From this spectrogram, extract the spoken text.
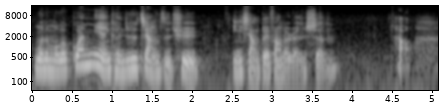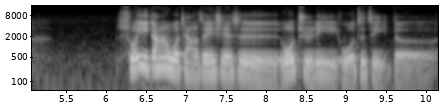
我们的某个观念，可能就是这样子去影响对方的人生。好。所以刚刚我讲的这一些，是我举例我自己的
